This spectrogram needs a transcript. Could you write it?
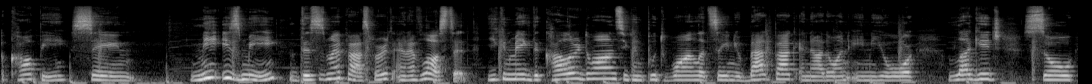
a copy saying, me is me, this is my passport, and I've lost it. You can make the colored ones, you can put one, let's say, in your backpack, another one in your luggage, so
